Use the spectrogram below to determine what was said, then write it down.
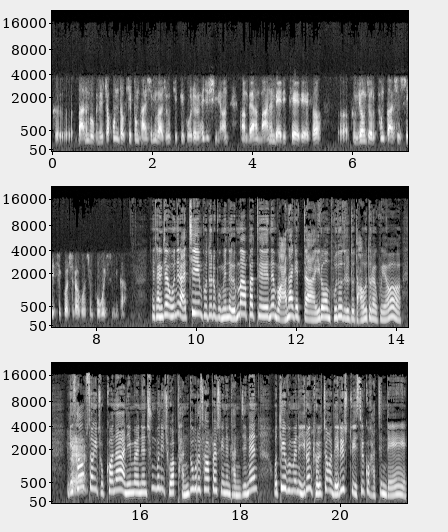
그 많은 부분들이 조금 더 깊은 관심을 가지고 깊이 고려를 해주시면 어, 많은 메리트에 대해서 어, 긍정적으로 평가하실 수 있을 것이라고 지금 보고 있습니다. 네, 당장 오늘 아침 보도를 보면 음마 아파트는 뭐 안 하겠다 이런 보도들도 나오더라고요. 이게 네. 사업성이 좋거나 아니면은 충분히 조합 단독으로 사업할 수 있는 단지는 어떻게 보면 이런 결정을 내릴 수도 있을 것 같은데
